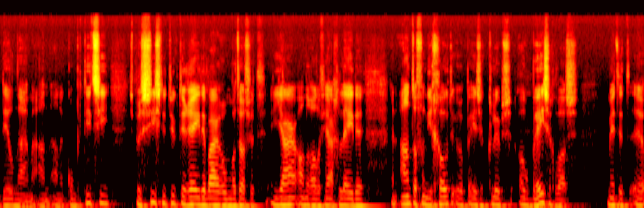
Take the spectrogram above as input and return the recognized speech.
deelname aan, aan een competitie. Dat is precies natuurlijk de reden waarom, wat was het, een jaar, anderhalf jaar geleden, een aantal van die grote Europese clubs ook bezig was met het, uh,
